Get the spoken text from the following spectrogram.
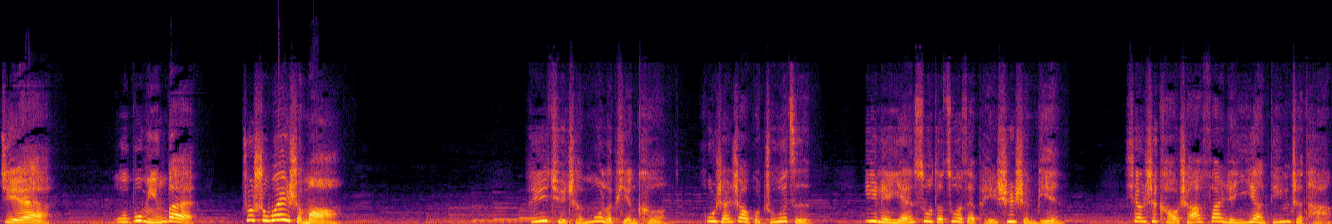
姐，我不明白，这是为什么？裴曲沉默了片刻，忽然绕过桌子，一脸严肃的坐在裴师身边，像是考察犯人一样盯着他。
